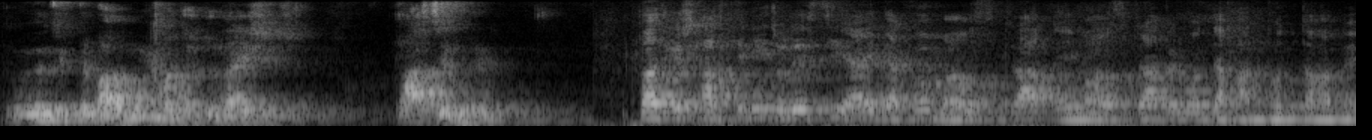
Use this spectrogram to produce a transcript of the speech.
তুমি তো জিততে পারো না আমার রাইস শেষ। ক্লাসে ঘুরে। তো আজকে শাস্তি নিয়ে চলে এসেছি এই দেখো মাউস ট্রাপ এই মাউস ট্রাপের মধ্যে হাত ধরতে হবে।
